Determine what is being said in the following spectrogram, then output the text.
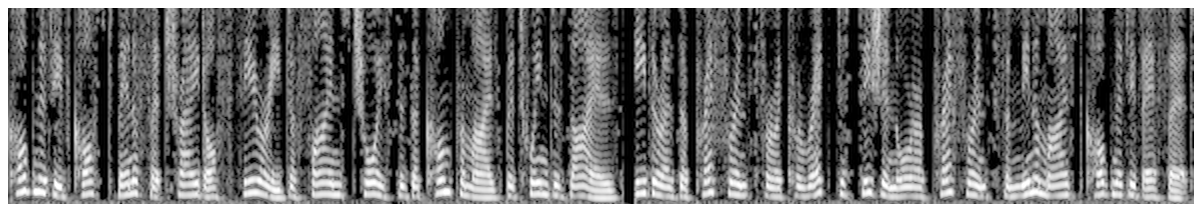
Cognitive cost-benefit trade-off theory defines choice as a compromise between desires, either as a preference for a correct decision or a preference for minimized cognitive effort.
